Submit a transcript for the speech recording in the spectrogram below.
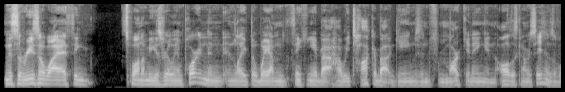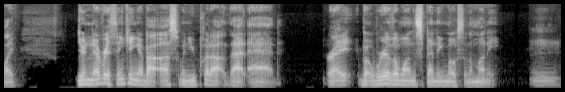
And it's the reason why I think Spawn on Me is really important and, and like the way I'm thinking about how we talk about games and from marketing and all those conversations of like you're never thinking about us when you put out that ad, right? But we're the ones spending most of the money. Mm.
